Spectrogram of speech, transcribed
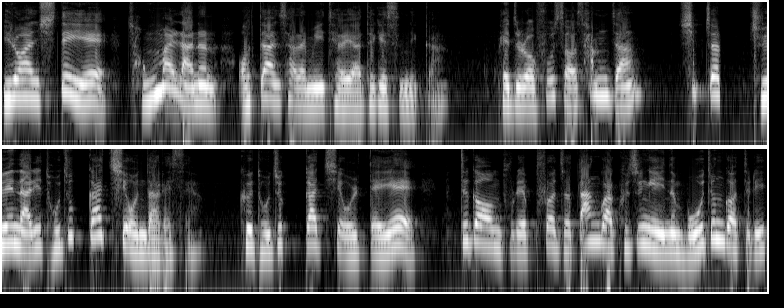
이러한 시대에 정말 나는 어떠한 사람이 되어야 되겠습니까? 베드로 후서 3장 10절 주의 날이 도둑같이 온다 그랬어요. 그 도둑같이 올 때에 뜨거운 불에 풀어져 땅과 그 중에 있는 모든 것들이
